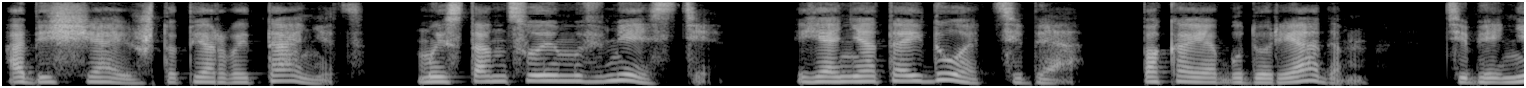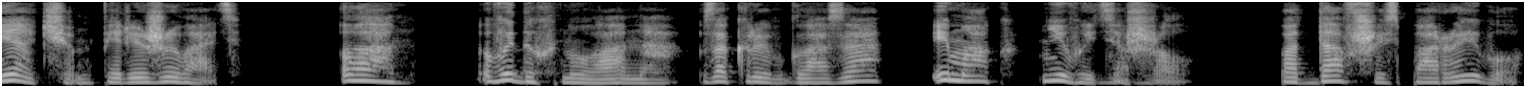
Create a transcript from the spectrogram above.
«Обещаю, что первый танец мы станцуем вместе. Я не отойду от тебя, Пока я буду рядом, тебе не о чем переживать». «Лан», — выдохнула она, закрыв глаза, и маг не выдержал. Поддавшись порыву,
